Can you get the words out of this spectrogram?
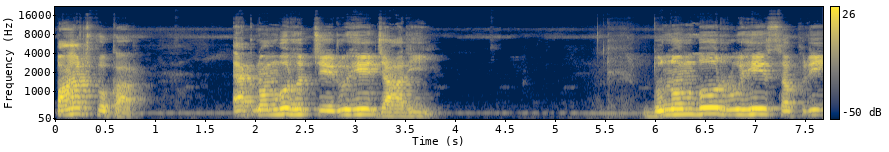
পাঁচ প্রকার। এক নম্বর হচ্ছে রুহে জারি। দু নম্বর রুহে সফরি,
